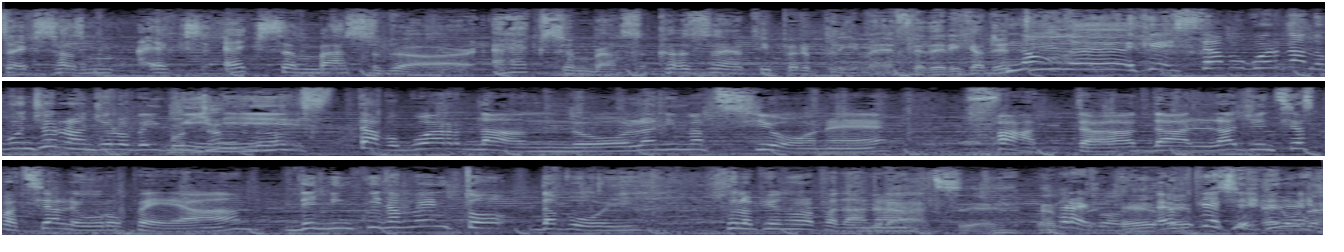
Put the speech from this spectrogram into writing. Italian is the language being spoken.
Renegades, ex, ex, ex ambassador. Ex ambassador. Cosa ti perplime, Federica No, Gentile? è che stavo guardando, buongiorno Angelo Buongiorno. stavo guardando l'animazione fatta dall'Agenzia Spaziale Europea dell'inquinamento da voi sulla pianura padana. Grazie. Prego, è un piacere. È uno,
